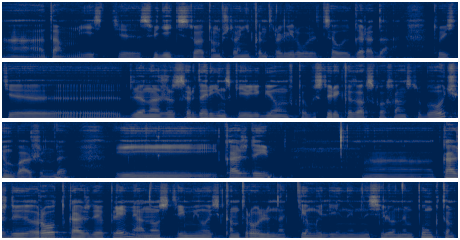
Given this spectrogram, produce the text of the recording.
а, там есть э, свидетельства о том, что они контролировали целые города, то есть э, для нас же Сардаринский регион в, истории казахского ханства был очень важен, да, и каждый каждый род, каждое племя, оно стремилось к контролю над тем или иным населенным пунктом.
